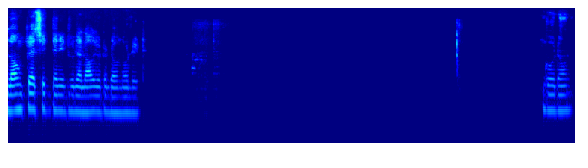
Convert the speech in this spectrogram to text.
Long press it, then it will allow you to download it. Go down.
